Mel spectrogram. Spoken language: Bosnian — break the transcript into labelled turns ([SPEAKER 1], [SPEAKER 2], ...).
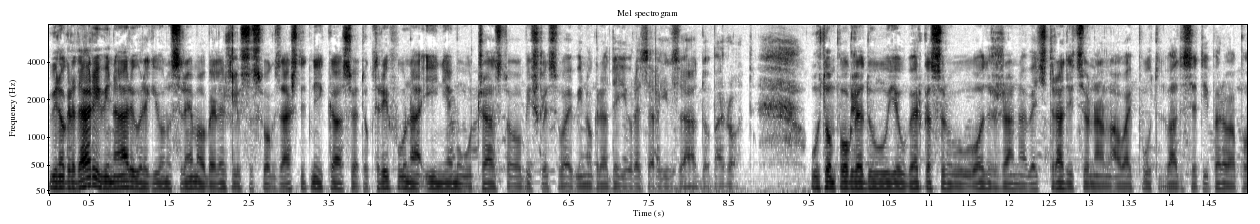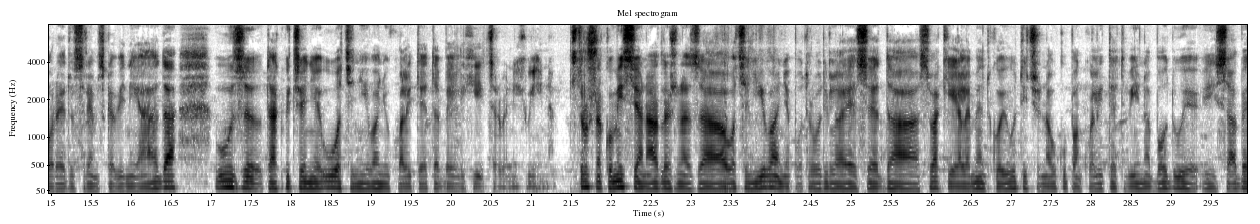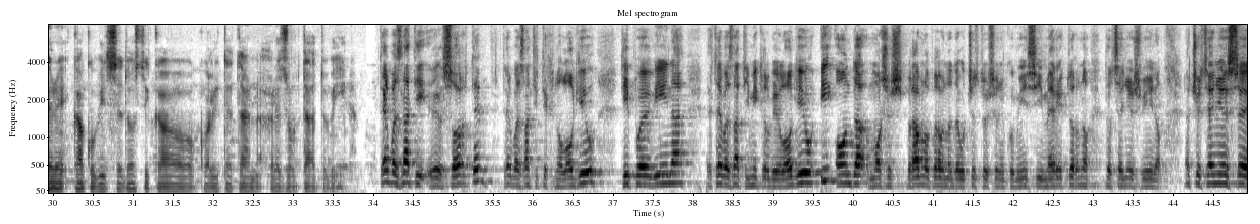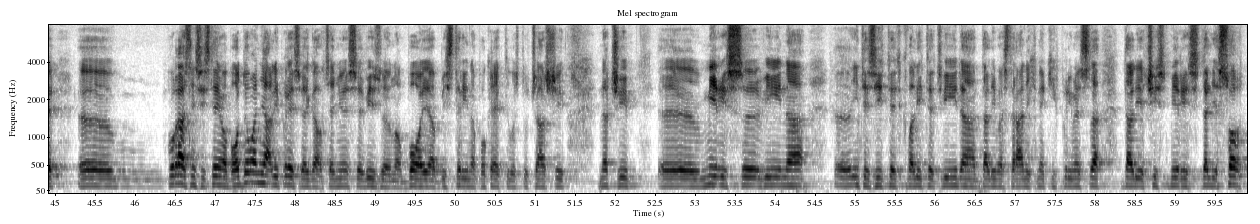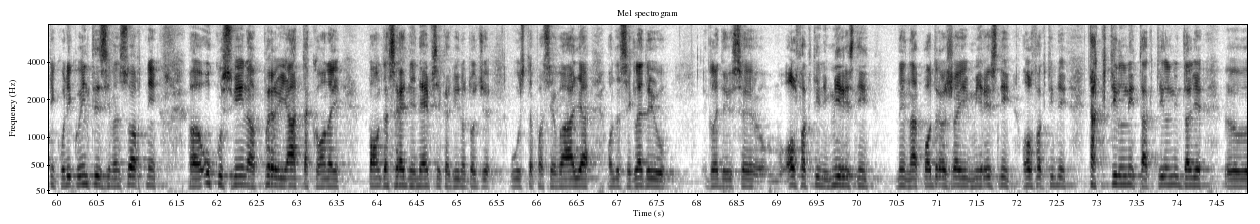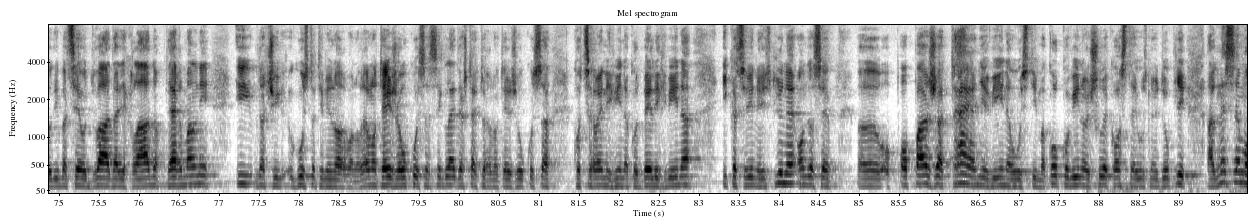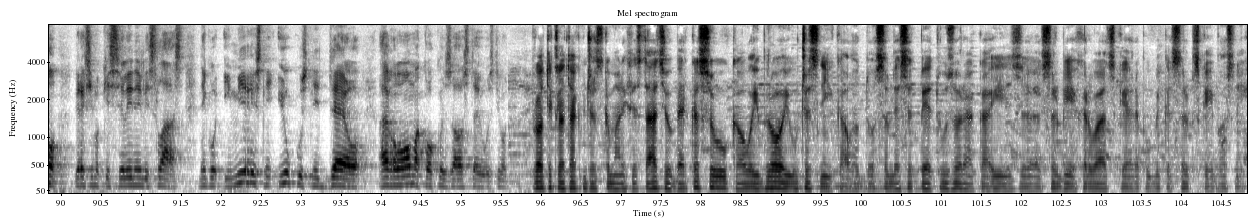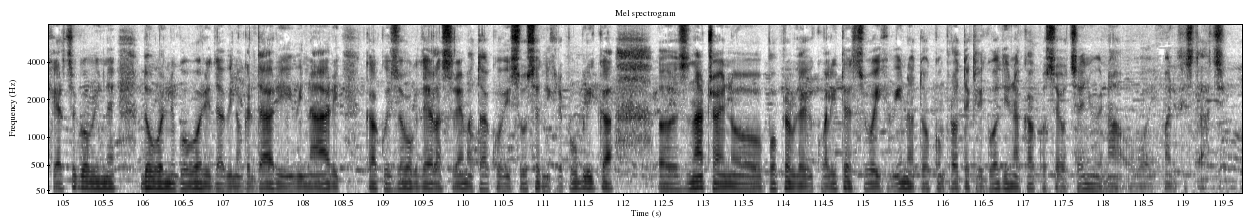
[SPEAKER 1] Vinogradari i vinari u regionu Srema obeležili su svog zaštitnika, Svetog Trifuna, i njemu u čast obišli svoje vinograde i urezali za dobar rod. U tom pogledu je u Berkasuru održana već tradicionalna ovaj put 21. po redu Sremska vinijada uz takmičenje u ocjenjivanju kvaliteta belih i crvenih vina. Stručna komisija nadležna za ocjenjivanje potrudila je se da svaki element koji utiče na ukupan kvalitet vina boduje i sabere kako bi se dostikao kvalitetan rezultat vina.
[SPEAKER 2] Treba znati e, sorte, treba znati tehnologiju, tipove vina, treba znati mikrobiologiju i onda možeš ravnopravno da učestvuješ u jednoj komisiji meritorno da ocenjuješ vino. Znači, ocenjuje se e, po raznim sistemima bodovanja, ali pre svega ocenjuje se vizualno boja, bistrina, pokretljivost u čaši, znači e, miris vina, e, intenzitet, kvalitet vina, da li ima stranih nekih primesa, da li je čist miris, da li je sortni, koliko intenzivan sortni, e, ukus vina, prvi atak, onaj, pa onda srednje nefse kad vino dođe u usta pa se valja, onda se gledaju, gledaju se olfaktivni, mirisni ne na podražaj, mirisni, olfaktivni, taktilni, taktilni, dalje uh, ima CO2, dalje hladno, termalni i znači gustativni normalno. Ravnoteža ukusa se gleda, šta je to ravnoteža ukusa kod crvenih vina, kod belih vina i kad se vino ispljune, onda se uh, opaža trajanje vina u ustima, koliko vino još uvek ostaje u usnoj duplji, ali ne samo, recimo, kiselina ili slast, nego i mirisni i ukusni deo aroma koliko zaostaje u ustima.
[SPEAKER 1] Protekla takmičarska manifestacija u Berkasu, kao i broj učesnika od 85 uzoraka iz e, Srbije, Hrvatske, Republike Srpske i Bosne i Hercegovine dovoljno govori da vinogradari i vinari kako iz ovog dela Srema, tako i susednih republika e, značajno popravljaju kvalitet svojih vina tokom proteklih godina kako se ocenjuju na ovoj manifestaciji.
